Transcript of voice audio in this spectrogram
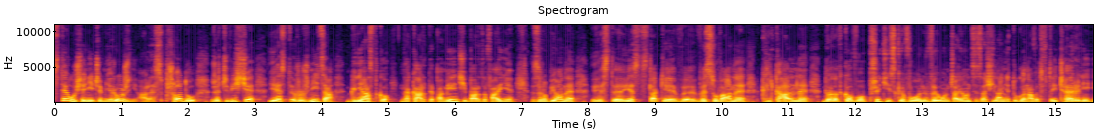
z tyłu się niczym nie różni, ale z przodu rzeczywiście jest różnica, gniazdko na kartę pamięci, bardzo fajnie zrobione, jest, jest takie wy- wysuwane, klikalne, dodatkowo przycisk wyłączający zasilanie, tu go nawet w tej czerni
